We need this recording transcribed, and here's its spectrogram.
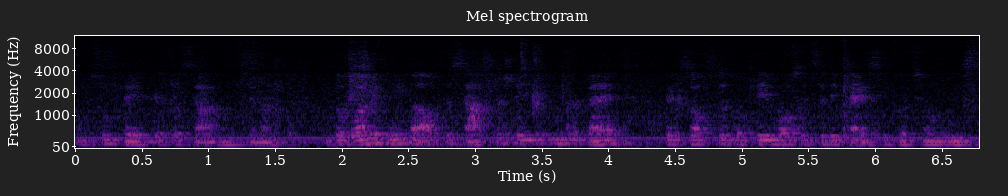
und zum Projekt etwas sagen können. Und da war mitunter auch der Sachverständige dabei, der gesagt hat, okay, was jetzt die Preissituation ist.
